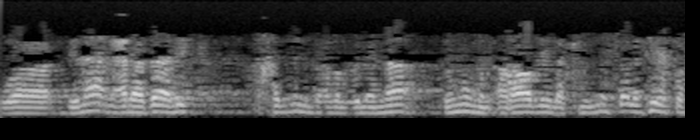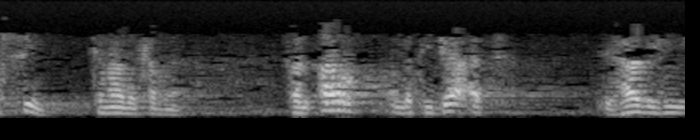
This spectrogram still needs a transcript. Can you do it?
وبناء على ذلك أخذ من بعض العلماء عموم الأراضي لكن المسألة فيها تفصيل كما ذكرنا. فالأرض التي جاءت بهذه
